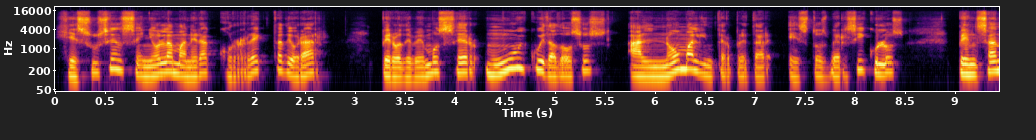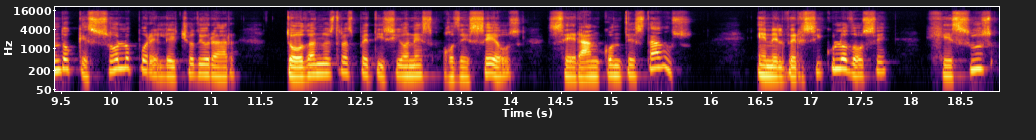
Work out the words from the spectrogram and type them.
Jesús enseñó la manera correcta de orar, pero debemos ser muy cuidadosos al no malinterpretar estos versículos, pensando que solo por el hecho de orar todas nuestras peticiones o deseos serán contestados. En el versículo 12, Jesús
